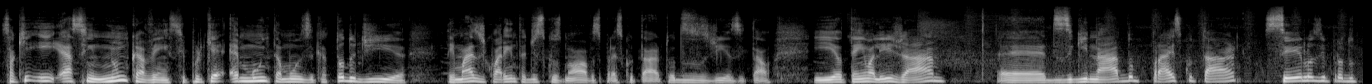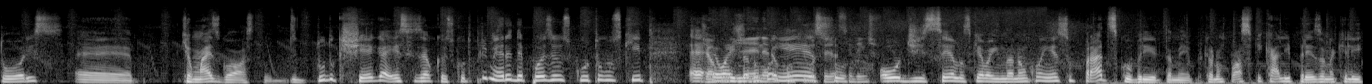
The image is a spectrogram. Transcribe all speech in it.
Só que, e, assim, nunca vence, porque é muita música todo dia. Tem mais de 40 discos novos para escutar todos os dias e tal. E eu tenho ali já é, designado para escutar selos e produtores é, que eu mais gosto. De tudo que chega, esses é o que eu escuto primeiro e depois eu escuto os que é, eu ainda não conheço, ou de selos que eu ainda não conheço, para descobrir também, porque eu não posso ficar ali preso naquele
